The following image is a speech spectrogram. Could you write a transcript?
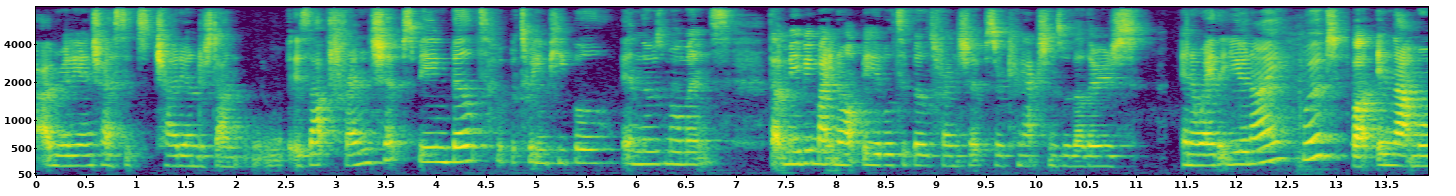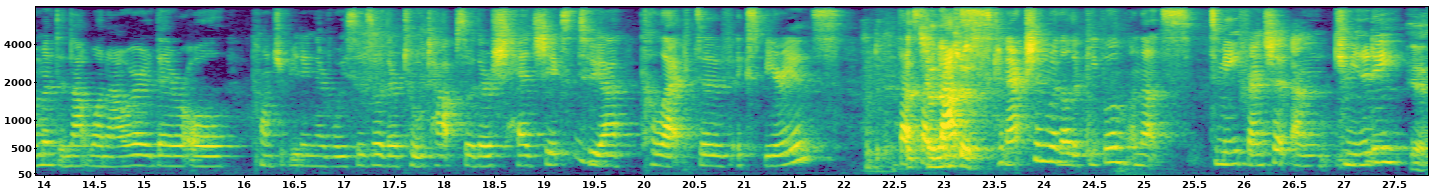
I'm really interested to try to understand is that friendships being built between people in those moments that maybe might not be able to build friendships or connections with others in a way that you and I would. But in that moment, in that one hour, they're all contributing their voices or their toe taps or their head shakes to a collective experience. That's It's like that's interest- connection with other people, and that's to me friendship and community, Yeah,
